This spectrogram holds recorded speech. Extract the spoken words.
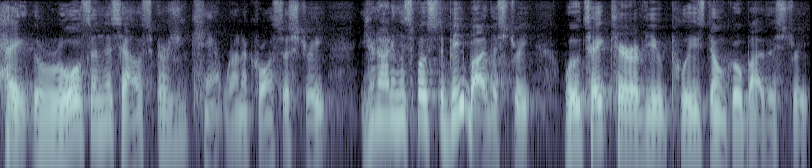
hey, the rules in this house are you can't run across the street. You're not even supposed to be by the street. We'll take care of you. Please don't go by the street.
